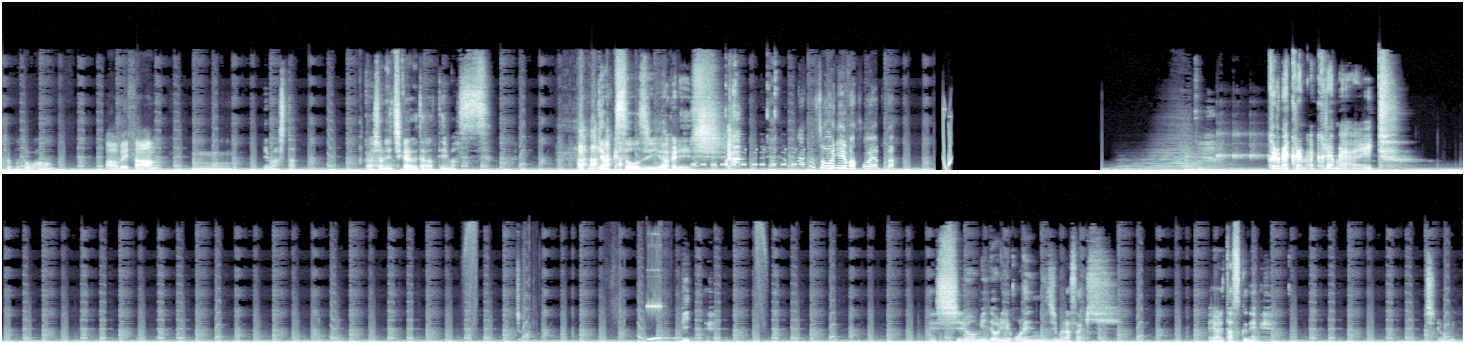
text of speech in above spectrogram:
ってことは？安倍さん？うん。出ました。初日から疑っています。逆掃除 アベレージ。そういえばそうやった。くるめくるめくるめーと。ピえ白緑オレンジ紫。やれタスクね。白緑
